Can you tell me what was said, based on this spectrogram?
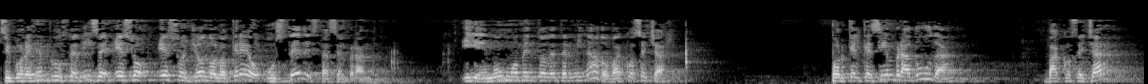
Si por ejemplo usted dice, eso, eso yo no lo creo, usted está sembrando. Y en un momento determinado va a cosechar. Porque el que siembra duda, va a cosechar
